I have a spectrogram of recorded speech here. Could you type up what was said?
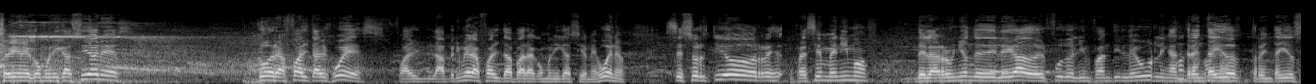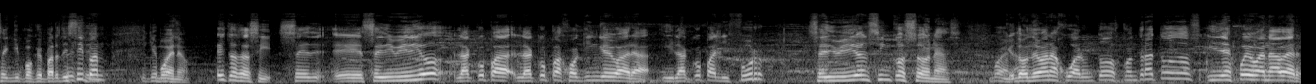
Se viene comunicaciones. Cobra falta el juez. La primera falta para comunicaciones. Bueno, se sortió, recién venimos de la reunión de delegados del fútbol infantil de Burlingame, 32, 32 equipos que participan. bueno, esto es así. Eh, se, dividió la Copa, la Copa Joaquín Guevara y la Copa Lifur, se dividió en cinco zonas, donde van a jugar un todos contra todos y después van a ver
